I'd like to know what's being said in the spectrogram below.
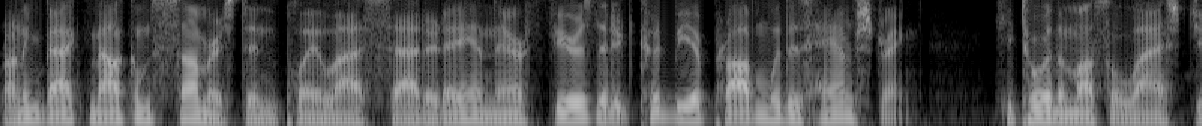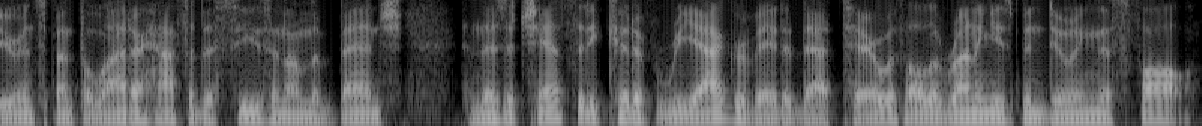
Running back Malcolm Summers didn't play last Saturday, and there are fears that it could be a problem with his hamstring. He tore the muscle last year and spent the latter half of the season on the bench, and there's a chance that he could have re aggravated that tear with all the running he's been doing this fall.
